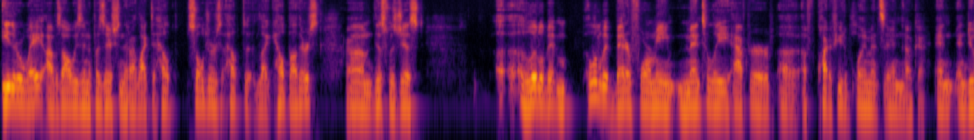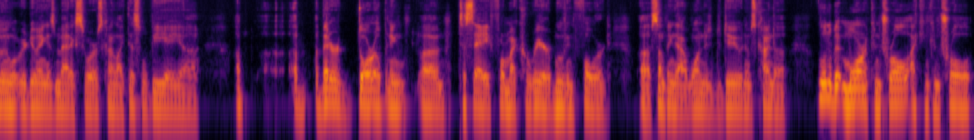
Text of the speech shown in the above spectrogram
either way, I was always in a position that I like to help soldiers, help to like help others. Um, this was just a little bit a little bit better for me mentally after uh, of quite a few deployments and Okay. and and doing what we're doing as medics. Where it's kind of like this will be a uh, a, a a better door opening uh, to say for my career moving forward. Uh, something that I wanted to do, and it was kind of a little bit more in control. I can control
